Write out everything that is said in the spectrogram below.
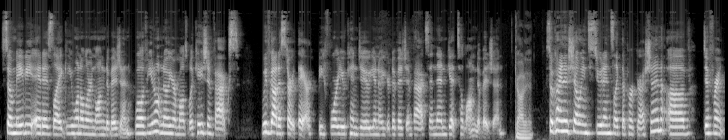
So maybe it is like you want to learn long division. Well if you don't know your multiplication facts we've got to start there before you can do you know your division facts and then get to long division got it so kind of showing students like the progression of different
